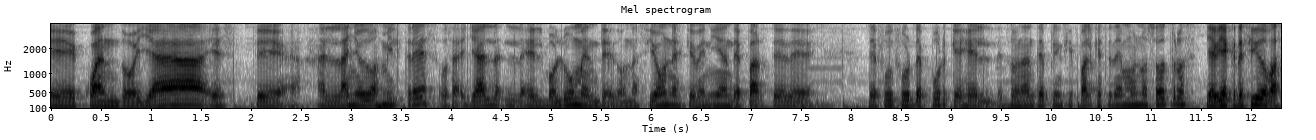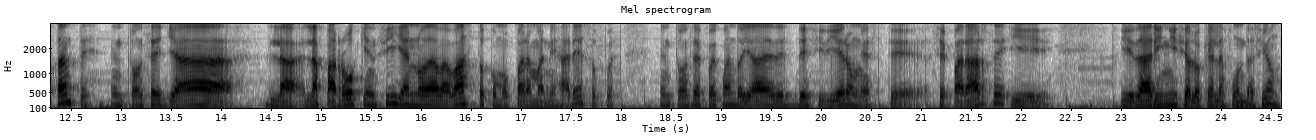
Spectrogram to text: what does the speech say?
Eh, cuando ya este, al año 2003, o sea, ya el, el, volumen de donaciones que venían de parte de, de Food for the Poor, que es el donante principal que tenemos nosotros, ya había crecido bastante. Entonces ya la, la parroquia en sí ya no daba abasto como para manejar eso, pues. Entonces fue cuando ya de decidieron este, separarse y y dar inicio a lo que es la fundación.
